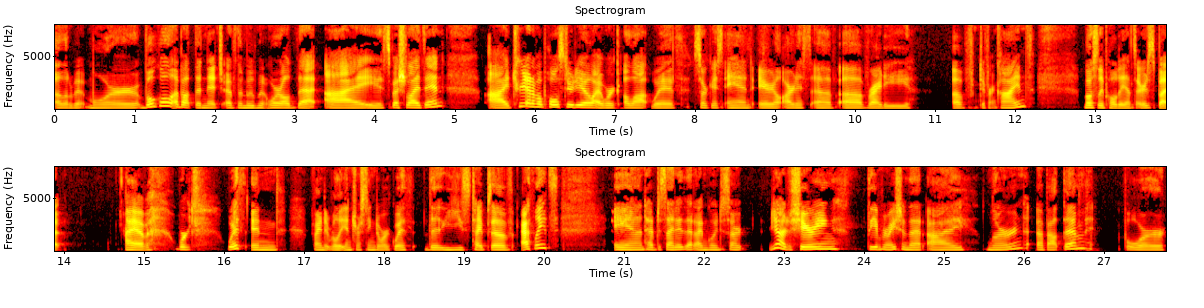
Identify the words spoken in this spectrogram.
a little bit more vocal about the niche of the movement world that I specialize in. I treat out of a pole studio. I work a lot with circus and aerial artists of a variety of different kinds, mostly pole dancers, but I have worked with and find it really interesting to work with these types of athletes and have decided that I'm going to start, yeah, sharing the information that I learn about them for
